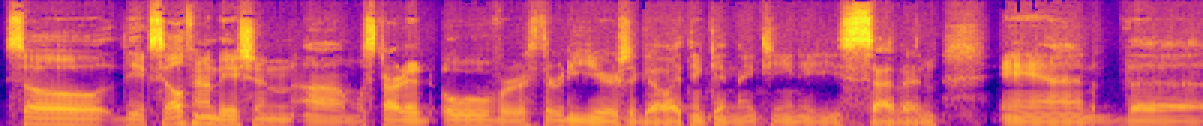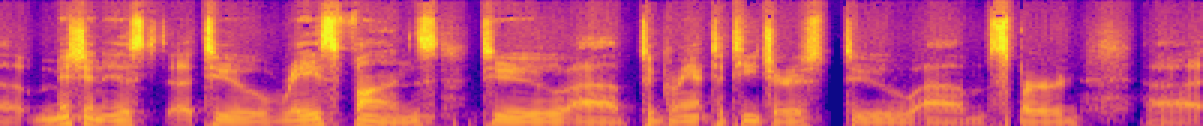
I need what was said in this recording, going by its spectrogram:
So the Excel Foundation um, was started over 30 years ago, I think in 1987, and the mission is uh, to raise funds to uh, to grant to teachers to um, spur uh,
